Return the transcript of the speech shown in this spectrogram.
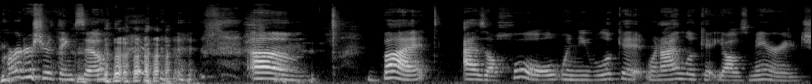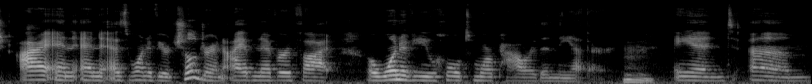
Carter sure thinks so. um, but as a whole, when you look at when I look at y'all's marriage, I and and as one of your children, I have never thought, oh, one of you holds more power than the other, Mhm. and um,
